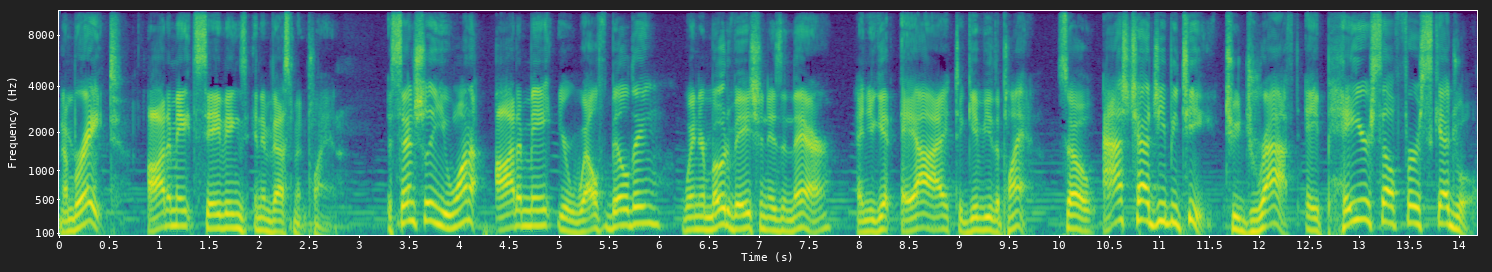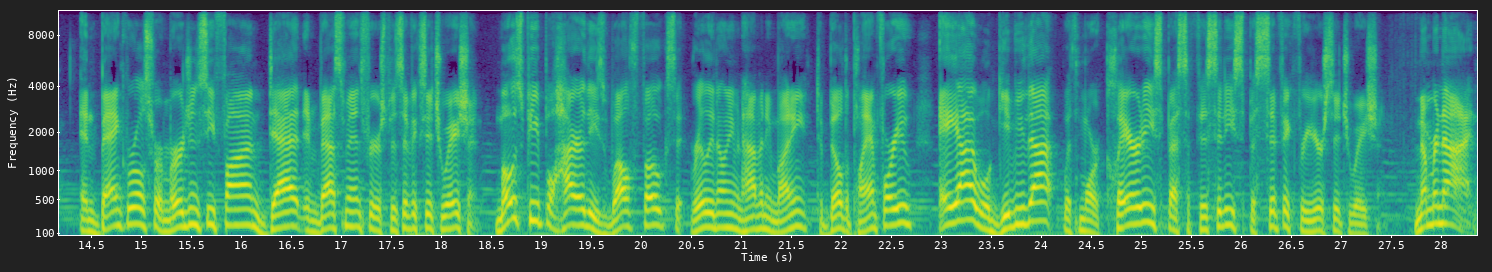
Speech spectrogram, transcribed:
Number eight, automate savings and investment plan. Essentially, you want to automate your wealth building when your motivation isn't there and you get AI to give you the plan. So ask ChatGPT to draft a pay yourself first schedule and bankrolls for emergency fund, debt, investments for your specific situation. Most people hire these wealth folks that really don't even have any money to build a plan for you. AI will give you that with more clarity, specificity, specific for your situation. Number nine,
